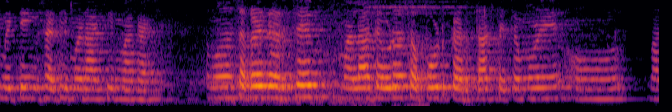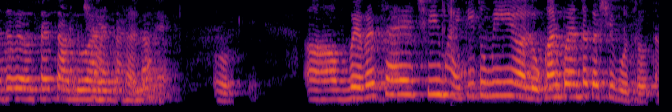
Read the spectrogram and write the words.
मीटिंगसाठी म्हणा किंवा काय. मग सगळे घरचे मला तेवढं सपोर्ट करतात त्याच्यामुळे माझा व्यवसाय चालू आहे चांगला. आहे. ओके. व्यवसायाची माहिती तुम्ही लोकांपर्यंत कशी पोचवता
